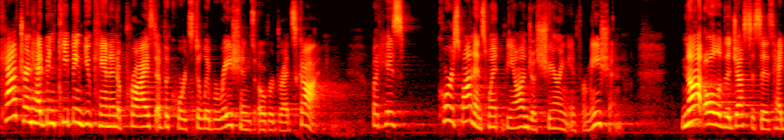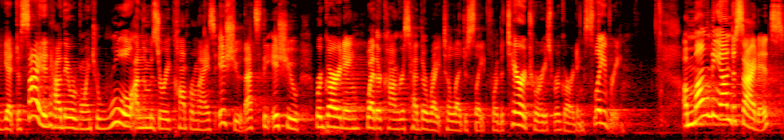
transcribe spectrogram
Catron had been keeping Buchanan apprised of the court's deliberations over Dred Scott, but his correspondence went beyond just sharing information. Not all of the justices had yet decided how they were going to rule on the Missouri Compromise issue. That's the issue regarding whether Congress had the right to legislate for the territories regarding slavery. Among the undecideds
